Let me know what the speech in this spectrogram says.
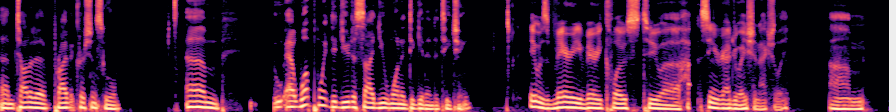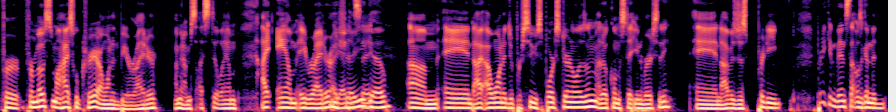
um, taught at a private Christian school. Um, at what point did you decide you wanted to get into teaching? It was very, very close to uh, senior graduation, actually. Um, for for most of my high school career, I wanted to be a writer. I mean, I'm, I still am. I am a writer. I yeah, should there say. you go. Um, and I, I wanted to pursue sports journalism at Oklahoma State University. And I was just pretty, pretty convinced that was going to,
